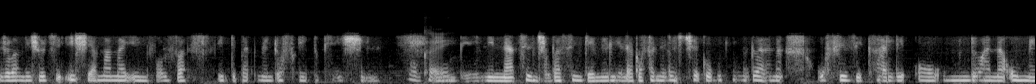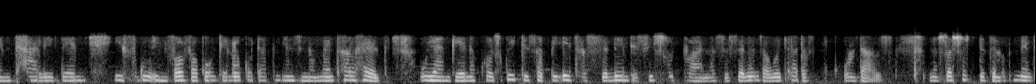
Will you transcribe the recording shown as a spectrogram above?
Njengoba ngisho ukuthi ishi yamama i-involve i-department of education okay. Then nathi njengoba singenelela kwafanele si-check ukuthi umntwana uphysically or umntwana umentally then if ku-involve konke lokho that means no-mental health uyangena because kwi-disability asisebenzi sisodwana sisebenza with other stakeholders. No-social development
